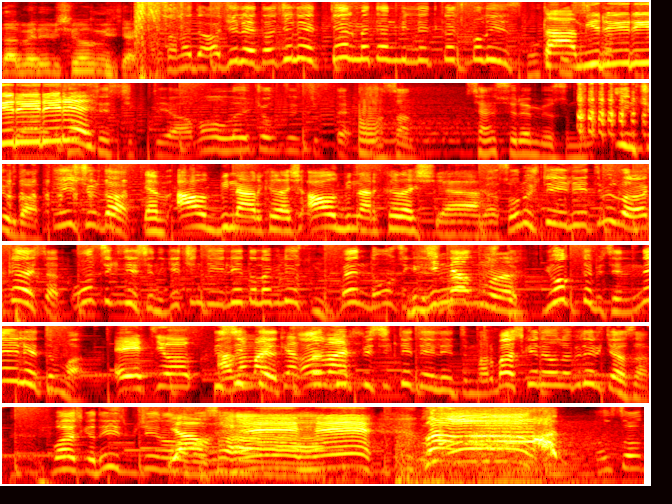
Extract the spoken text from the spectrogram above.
Bir daha böyle bir şey olmayacak. Hasan hadi acele et acele et. Gelmeden millet kaçmalıyız. Çok Tamam, ses yürü, yürü, yürü, Ya, yürü, yürü. Çok ses çıktı ya. Vallahi çok ses çıktı. Hasan sen süremiyorsun bunu. İn şuradan. İn şuradan. Ya al bin arkadaş al bin arkadaş ya. Ya sonuçta ehliyetimiz var arkadaşlar. 18 yaşını geçince ehliyet alabiliyorsunuz. Ben de 18 Bizim yaşında yok mu? almıştım. Yok tabii senin. Ne ehliyetin var? Evet yok ama Bisiklet. Minecraft'ta var. Ancak bisiklet ehliyetin var. Başka ne olabilir ki Hasan? Başka da hiçbir şeyin Ya olamaz. he Ha. he. Lan! Hasan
